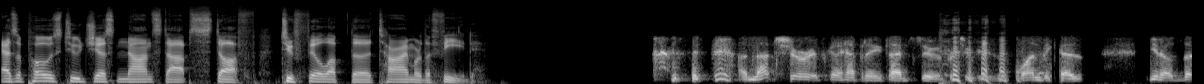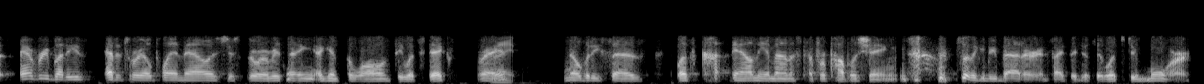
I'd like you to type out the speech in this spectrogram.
as opposed to just nonstop stuff to fill up the time or the feed. i'm not sure it's going to happen anytime soon for two reasons one because you know the, everybody's editorial plan now is just throw everything against the wall and see what sticks right. nobody says let's cut down the amount of stuff we're publishing so they can be better. In fact, they just say let's do more.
